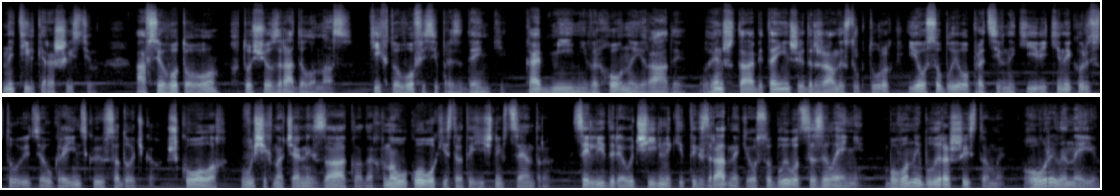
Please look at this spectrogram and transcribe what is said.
не тільки рашистів, а всього того, хто що зрадило нас. Ті, хто в офісі президенті, Кабміні, Верховної Ради, в Генштабі та інших державних структурах і особливо працівників, які не користуються українською в садочках, школах, вищих навчальних закладах, в наукових і стратегічних центрах. Це лідери, очільники тих зрадників, особливо це зелені, бо вони були расистами, говорили нею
